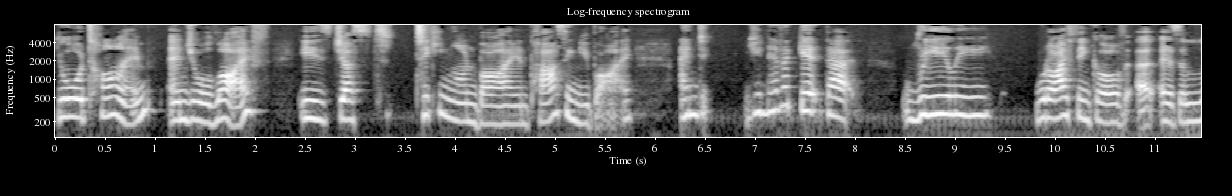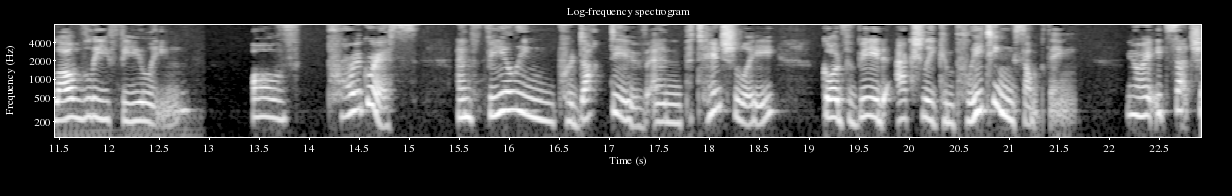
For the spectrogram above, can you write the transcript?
your time and your life is just ticking on by and passing you by. And you never get that really, what I think of as a lovely feeling of progress and feeling productive and potentially, God forbid, actually completing something. You know, it's such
